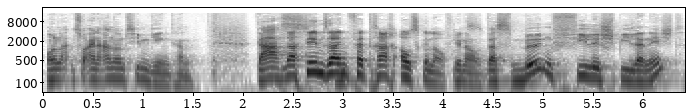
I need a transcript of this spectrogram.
und zu einem anderen Team gehen kann. Das, Nachdem sein Vertrag ausgelaufen Genau, ist. das mögen viele Spieler nicht,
